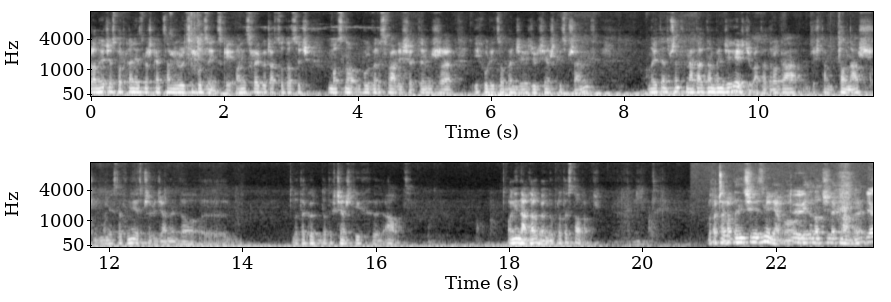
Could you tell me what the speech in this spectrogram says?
Planujecie spotkanie z mieszkańcami ulicy Budzyńskiej? Oni swojego czasu dosyć mocno bulwersowali się tym, że ich ulicą będzie jeździł ciężki sprzęt. No i ten sprzęt nadal tam będzie jeździł, a ta droga, gdzieś tam tonaż, no niestety nie jest przewidziany do, y, do, tego, do tych ciężkich y, aut. Oni nadal będą protestować. Bo tak naprawdę nic się nie zmienia, bo Y, jeden odcinek mamy. Ja,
